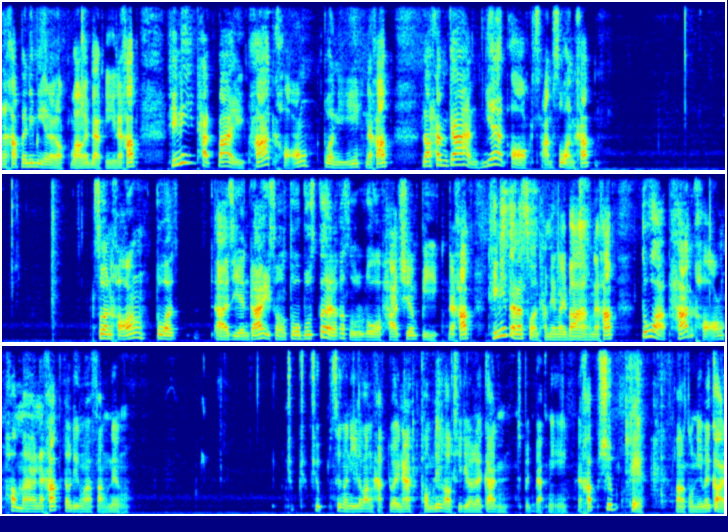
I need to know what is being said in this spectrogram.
นะครับ ไม่ได้มีอะไรหรอกวางไว้แบบนี้นะครับ ทีนี้ถัดไปพาร์ทของตัวนี้นะครับ เราทำการแยกออก 3 ส่วนครับ ส่วนของตัว RGN Drive ส่วนของตัว Booster แล้วก็ส่วนตัวพาร์ทเชื่อมปีกนะครับ ทีนี้แต่ละส่วนทำยังไงบ้างนะครับ ตัวพาร์ทของคอมมานะครับ เราดึงมาฝั่งหนึ่งชุบชุบชุบซึ่งอันนี้ระวังหักด้วยนะ ผมดึงออกทีเดียวแล้วกัน จะเป็นแบบนี้นะครับ ชุบโอเควางตรงนี้ไว้ก่อน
